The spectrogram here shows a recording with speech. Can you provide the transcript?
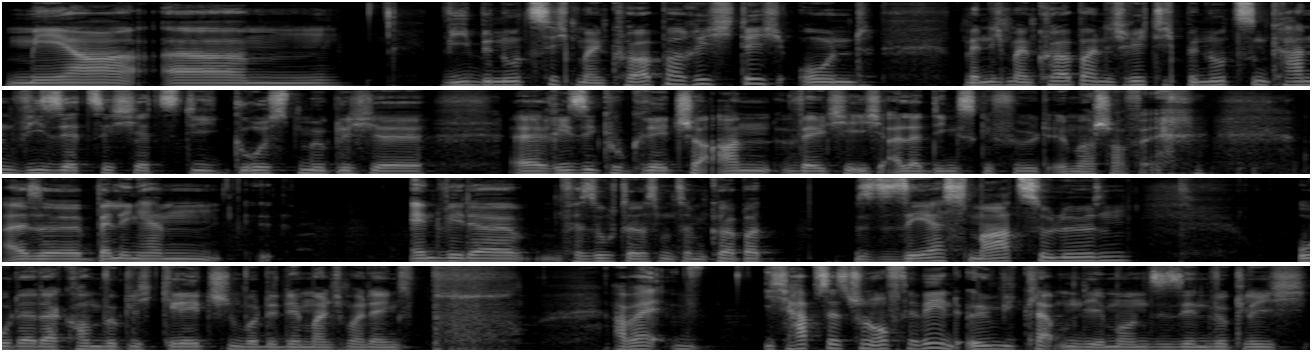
mehr ähm, wie benutze ich meinen Körper richtig und wenn ich meinen Körper nicht richtig benutzen kann, wie setze ich jetzt die größtmögliche äh, Risikogrätsche an, welche ich allerdings gefühlt immer schaffe. Also Bellingham entweder versucht er das mit seinem Körper sehr smart zu lösen. Oder da kommen wirklich Grätschen, wo du dir manchmal denkst, pff, aber ich habe es jetzt schon oft erwähnt, irgendwie klappen die immer und sie sehen wirklich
